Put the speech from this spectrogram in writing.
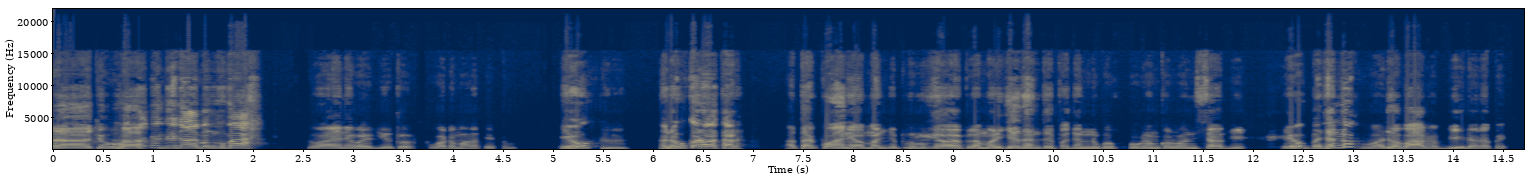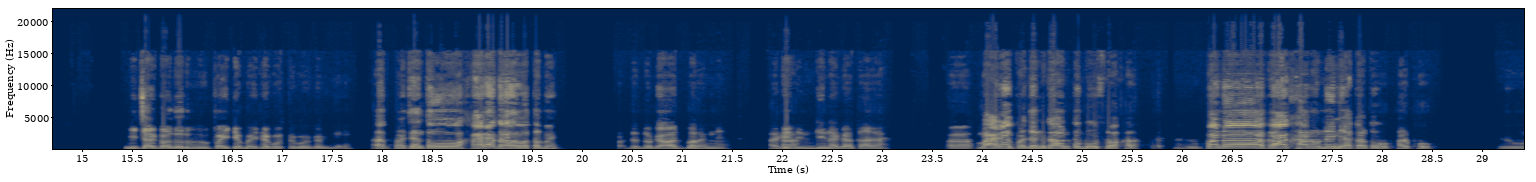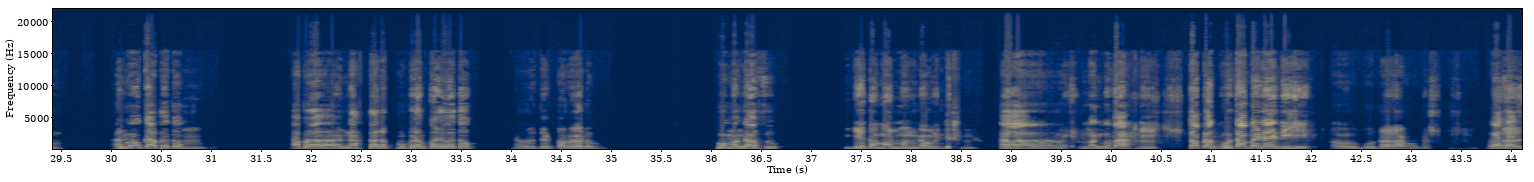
અરે કેવું હા? પતંગ જઈને આયા મંગુબા. તો આ એને વળી ગયો તો વાટો મારા ખેતરમાં. એવું? અને શું કરો અત્યારે? અત્યારે કોઈ ને મંજે શું કહેવાય પેલા મળી ગયા હતા ને તે ભજનનું કોઈ પ્રોગ્રામ કરવાની ઈચ્છા એવું? ભજનનું વાજો વાર બે દાડા પછી વિચાર કરતો પૈસા પૈસા કોઈ સગવડ કરી દે આ ભજન તો સારા ગાવો તમે. ભજન તો ગાવા જ પડે ને. આખી જિંદગી ના ગાતા મારે ભજન ગાવાનો તો બહુ શોખ. પણ રાખ સારું હારો નહીં નીકળતો હરખો. એવું? અને હું કહેતો તો? હમ. નાસ્તાનો પ્રોગ્રામ કર્યો હતો. હવે તે કરો હેડો. હું મંગાવશું. જે તમારે મંગાવું છે. હા મંગુબા. તો આપડે ગોટા બનાવી દઈએ. ઓ ગોટા રાખો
